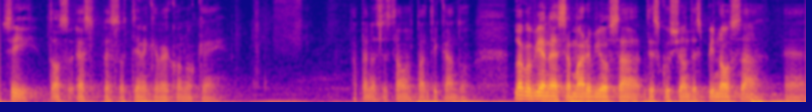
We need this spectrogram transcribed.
sí, entonces es- eso tiene que ver con lo que apenas estamos platicando. Luego viene esa maravillosa discusión de Spinoza. eh,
